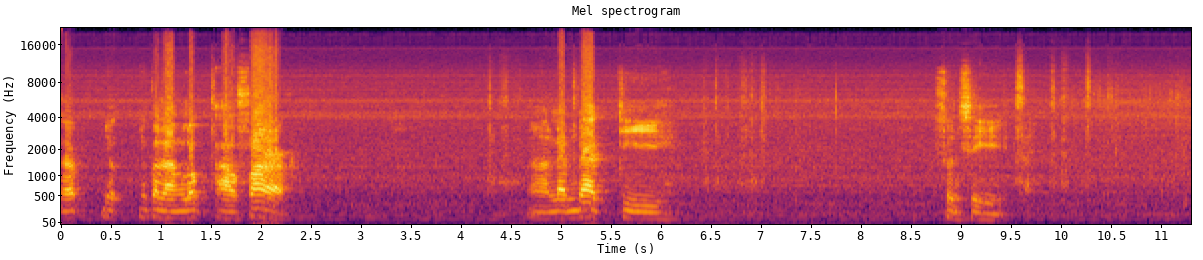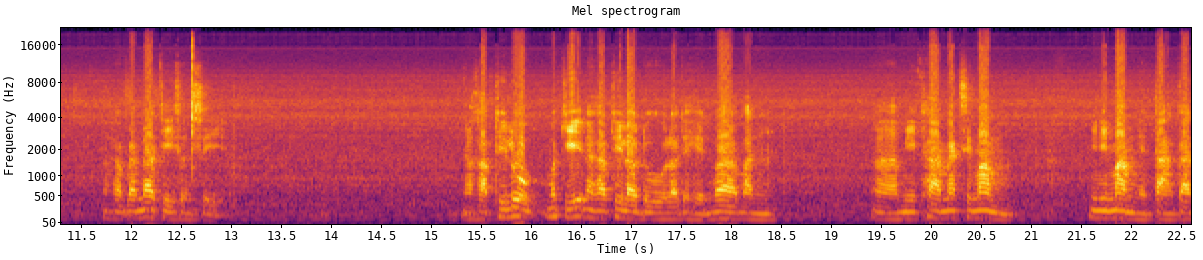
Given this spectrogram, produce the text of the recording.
นะครับ ยกยกกำลังลบอัลฟาแลมด้า g ส่วน4นะครับแลมด้า g ส่วน4นะครับ ที่รูปเมื่อกี้นะครับที่เราดูเราจะเห็นว่ามันมีค่า maximum มินิมัมเนี่ยต่างกัน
